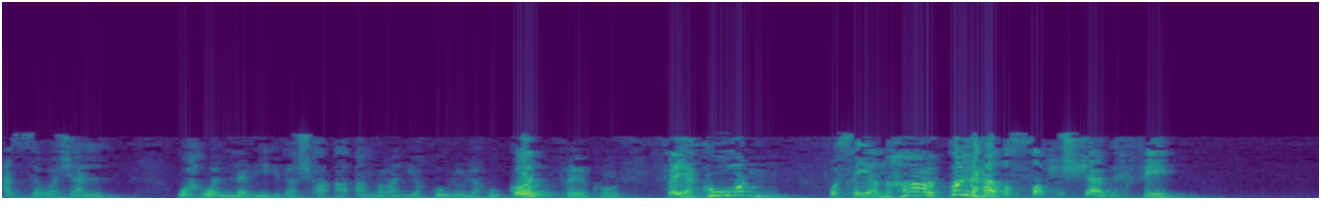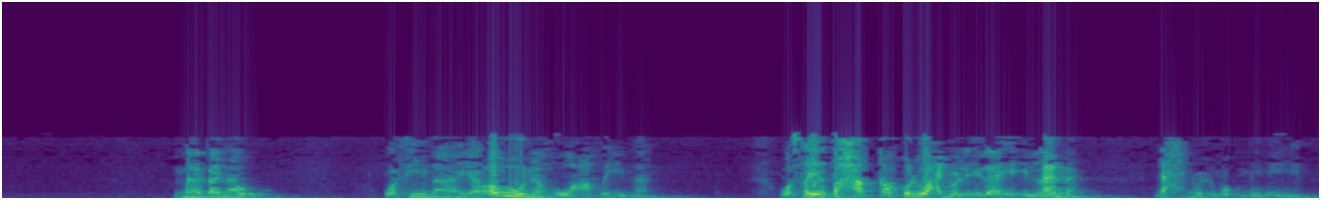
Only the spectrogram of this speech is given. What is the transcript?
عز وجل وهو الذي إذا شاء أمرا يقول له كن. فيكون. فيكون. وسينهار كل هذا الصرح الشامخ فيه ما بنوا وفيما يرونه عظيما. وسيتحقق الوعد الإلهي لنا. نحن المؤمنين.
